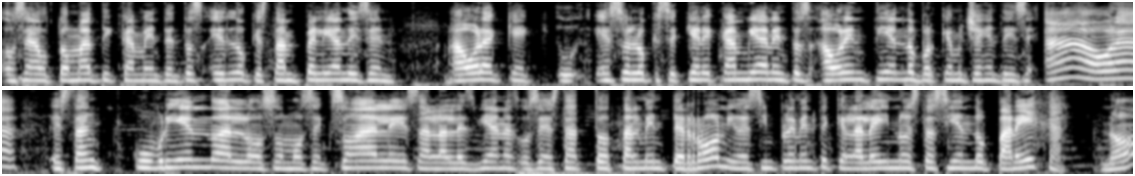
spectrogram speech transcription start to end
o sea, automáticamente. Entonces es lo que están peleando. Dicen, ahora que eso es lo que se quiere cambiar, entonces ahora entiendo por qué mucha gente dice, ah, ahora están cubriendo a los homosexuales, a las lesbianas. O sea, está totalmente erróneo. Es simplemente que la ley no está siendo pareja, ¿no?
